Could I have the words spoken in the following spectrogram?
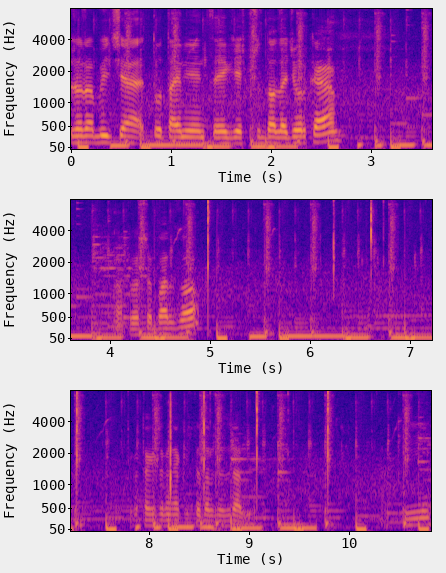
że robicie tutaj mniej więcej gdzieś przy dole dziurkę. No proszę bardzo. Tylko tak, żebym jakoś to dobrze zrobił. Taki.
